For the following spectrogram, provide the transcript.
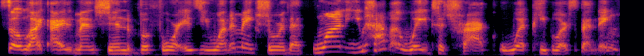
So, like I mentioned before, is you want to make sure that one, you have a way to track what people are spending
